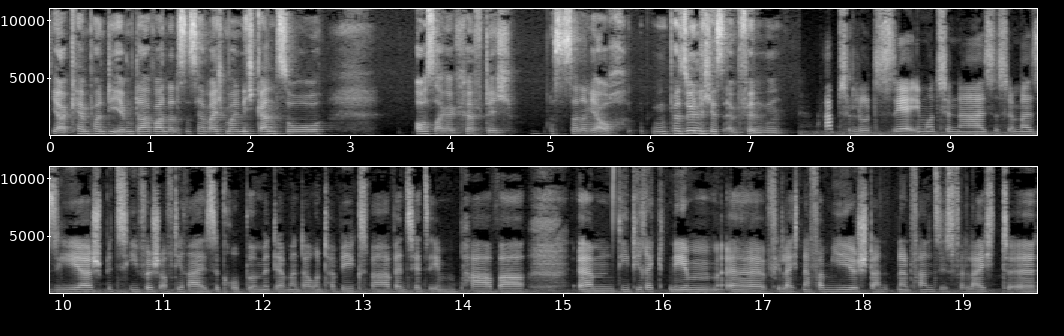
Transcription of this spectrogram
ja, Campern, die eben da waren, dann ist es ja manchmal nicht ganz so aussagekräftig. Das ist dann ja auch ein persönliches Empfinden. Absolut, sehr emotional. Es ist immer sehr spezifisch auf die Reisegruppe, mit der man da unterwegs war. Wenn es jetzt eben ein Paar war, ähm, die direkt neben äh, vielleicht einer Familie standen, dann fanden sie es vielleicht äh,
